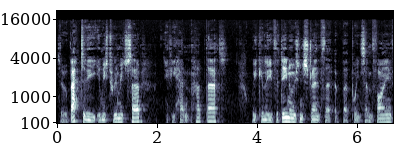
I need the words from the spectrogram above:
So back to the image to image tab if you hadn't had that. We can leave the denoising strength at 0.75.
